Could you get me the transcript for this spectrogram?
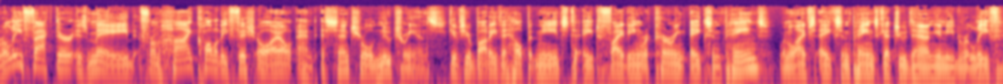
Relief Factor is made from high quality fish oil and essential nutrients. Gives your body the help it needs to aid fighting recurring aches and pains. When life's aches and pains get you down, you need relief.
